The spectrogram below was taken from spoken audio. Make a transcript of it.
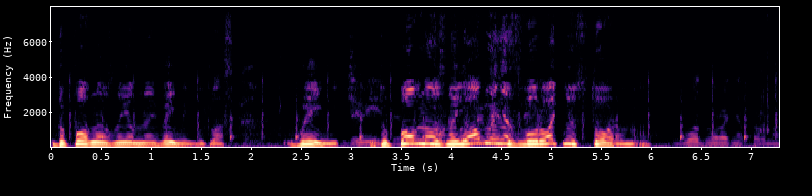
до повного ознайомлення вийміть, будь ласка. Вийміть. Дивіться, До повного там ознайомлення зворотню сторону. Вот зворотня сторона.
